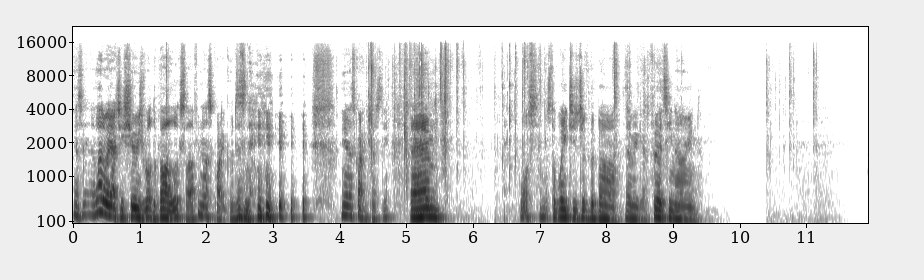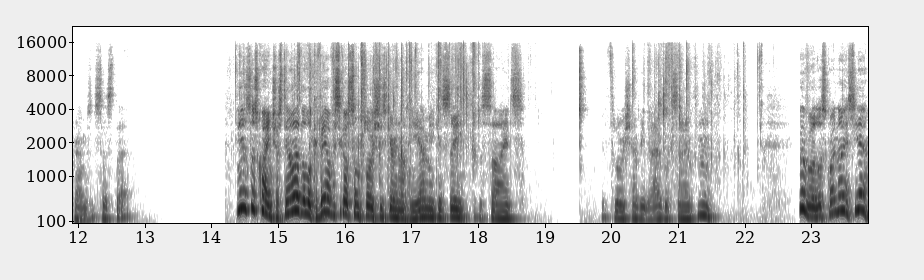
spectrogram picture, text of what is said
I like the way it actually shows you what the bar looks like. I think that's quite good, isn't it? yeah, that's quite interesting. Um, what's what's the weightage of the bar? There we go. Thirty-nine grams. It says there. Yeah, this looks quite interesting. I like the look of it. Obviously got some flourishes going on here. I mean, you can see the sides, a bit flourish heavy there, but um, hmm. overall looks quite nice. Yeah.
